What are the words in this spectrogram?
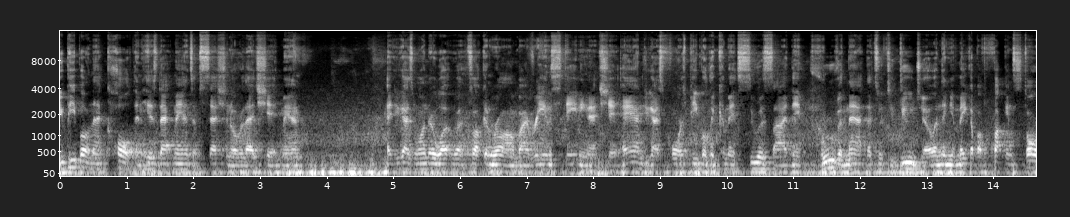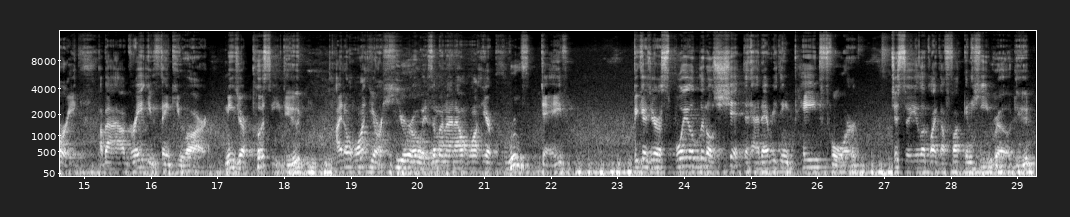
You people in that cult and his that man's obsession over that shit, man. And you guys wonder what went fucking wrong by reinstating that shit. And you guys force people to commit suicide. They've proven that. That's what you do, Joe. And then you make up a fucking story about how great you think you are. It means you're a pussy, dude. I don't want your heroism and I don't want your proof, Dave. Because you're a spoiled little shit that had everything paid for just so you look like a fucking hero, dude.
